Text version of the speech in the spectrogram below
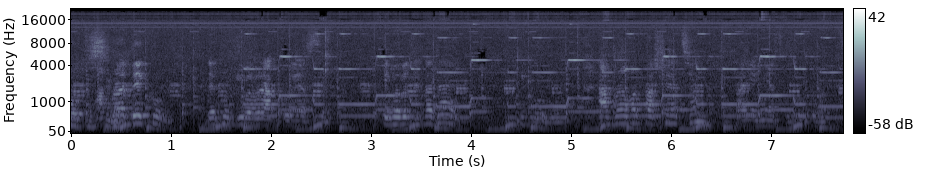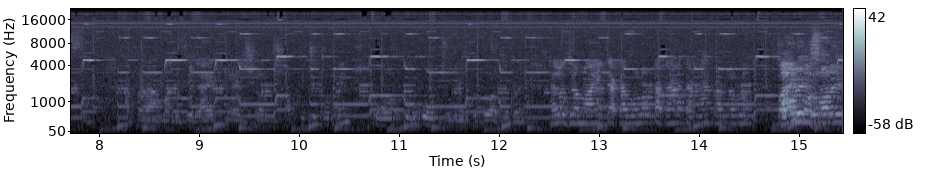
পারতেছি আপনারা দেখুন দেখুন কীভাবে রাগ করে আছে এভাবে থাকা যায়? কি করব? আপনারা আমার পাশে আছেন তাই আমি আজকে বলতে পারতেছি আপনারা আমার যে কেয়ার সব কিছু করবেন। ওর ওর জন্য দোয়া করবেন। হ্যালো জামাই টাকা বলো টাকা টাকা টাকা বলো। Sorry sorry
